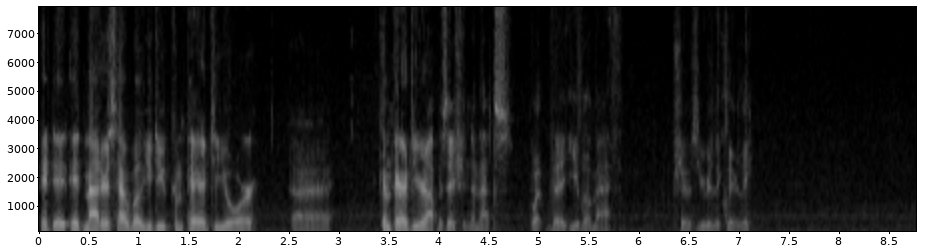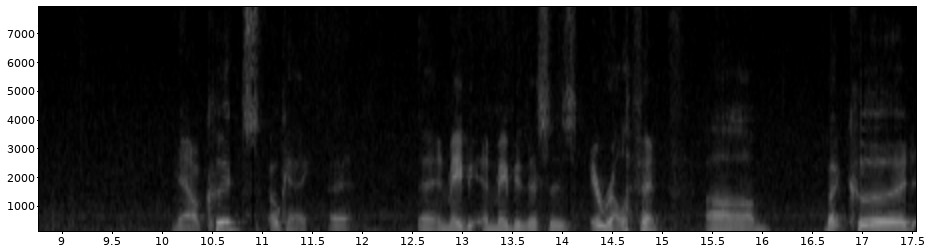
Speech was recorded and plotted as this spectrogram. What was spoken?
it, it, it matters how well you do compared to your uh, compared to your opposition and that's what the elo math shows you really clearly Now, could okay, uh, and maybe and maybe this is irrelevant, um, but could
